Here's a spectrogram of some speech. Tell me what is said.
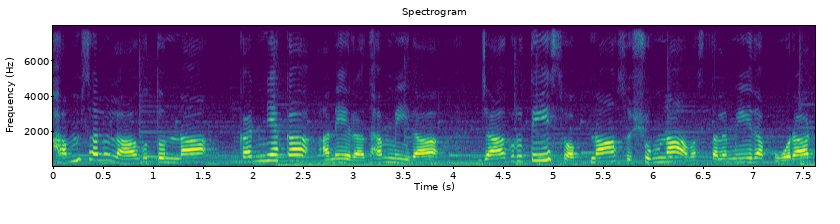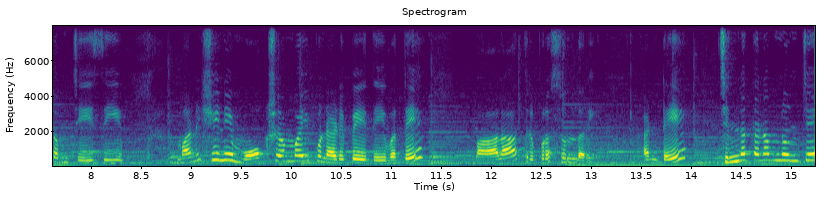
హంసలు లాగుతున్న కన్యక అనే రథం మీద జాగృతి స్వప్న సుషుమ్న అవస్థల మీద పోరాటం చేసి మనిషిని మోక్షం వైపు నడిపే దేవతే బాలా త్రిపుర సుందరి అంటే చిన్నతనం నుంచే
